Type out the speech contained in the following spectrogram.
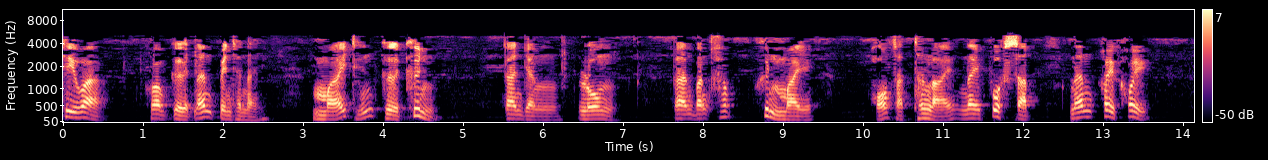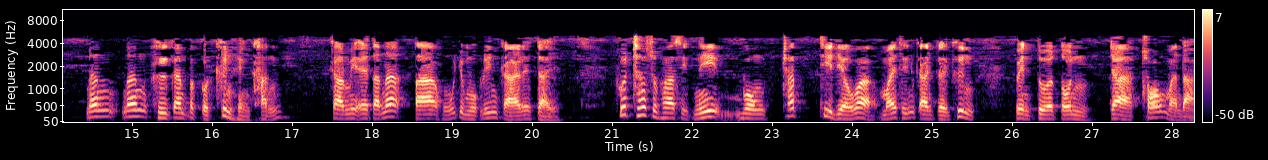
ที่ว่าความเกิดนั้นเป็นไฉนหมายถึงเกิดขึ้น การอย่างลง การบังคับขึ้นใหม่ของสัตว์ทั้งหลายในพวกสัตว์นั้นค่อยๆนั้นนั่นคือการปรากฏขึ้นแห่งขัน การมีอายตนะตาหูจมูกลิ้นกายและใจ พุทธสุภาษิตนี้บ่ง ชัดที่เดียวว่าหมายถึงการเกิดขึ้น เป็นตัวตนจากท้องมารดา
